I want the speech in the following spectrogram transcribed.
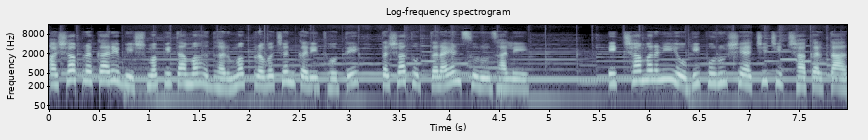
अशा प्रकारे भीष्म पितामह धर्म प्रवचन करीत होते तशात उत्तरायण सुरू झाले. इच्छामरणी योगी पुरुष याचीच इच्छा करतात.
